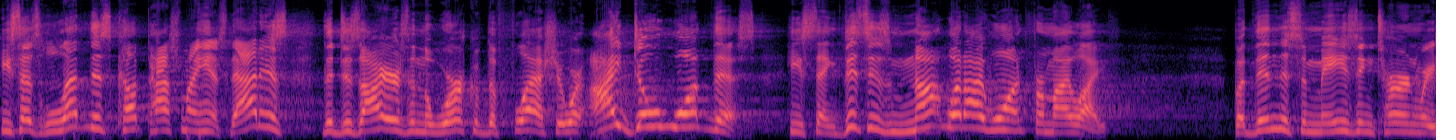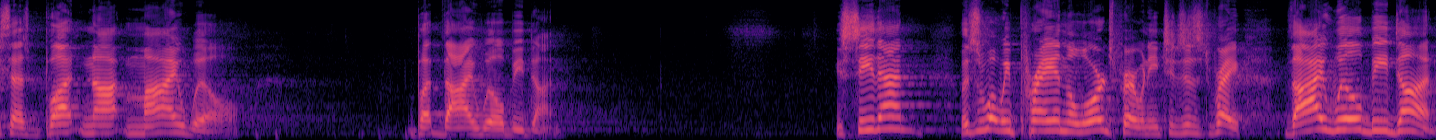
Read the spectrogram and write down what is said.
He says, Let this cup pass from my hands. That is the desires and the work of the flesh, where I don't want this. He's saying, This is not what I want for my life. But then this amazing turn where he says, But not my will, but thy will be done. You see that? This is what we pray in the Lord's Prayer when he teaches us to pray, Thy will be done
